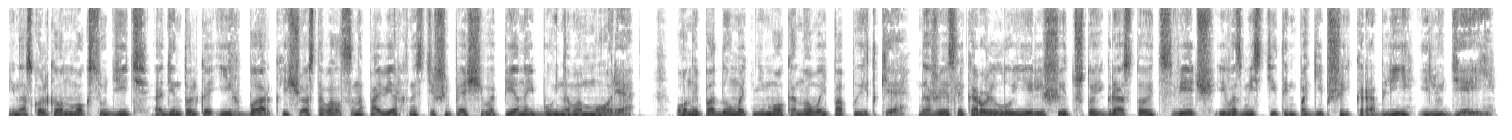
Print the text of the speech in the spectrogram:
и, насколько он мог судить, один только их барк еще оставался на поверхности шипящего пеной буйного моря. Он и подумать не мог о новой попытке, даже если король Луи решит, что игра стоит свеч и возместит им погибшие корабли и людей.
